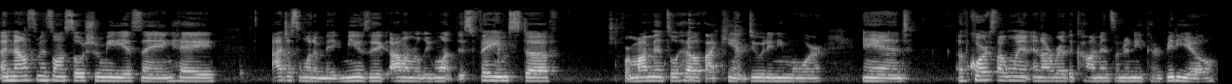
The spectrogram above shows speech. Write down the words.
announcements on social media saying, hey, I just want to make music. I don't really want this fame stuff. For my mental health, I can't do it anymore. And of course, I went and I read the comments underneath her video.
